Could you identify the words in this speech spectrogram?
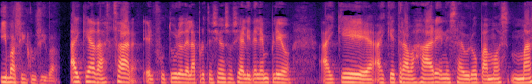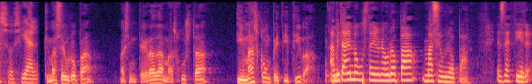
y más inclusiva. Hay que adaptar el futuro de la protección social y del empleo. Hay que, hay que trabajar en esa Europa más, más social. Que más Europa, más integrada, más justa, y más competitiva. A mí también me gustaría una Europa más Europa. Es decir,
